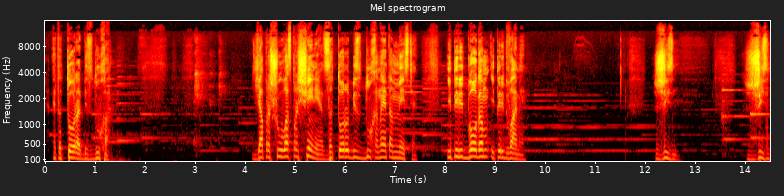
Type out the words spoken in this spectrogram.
– это Тора без духа. Я прошу у вас прощения за Тору без духа на этом месте. И перед Богом, и перед вами. Жизнь. Жизнь.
